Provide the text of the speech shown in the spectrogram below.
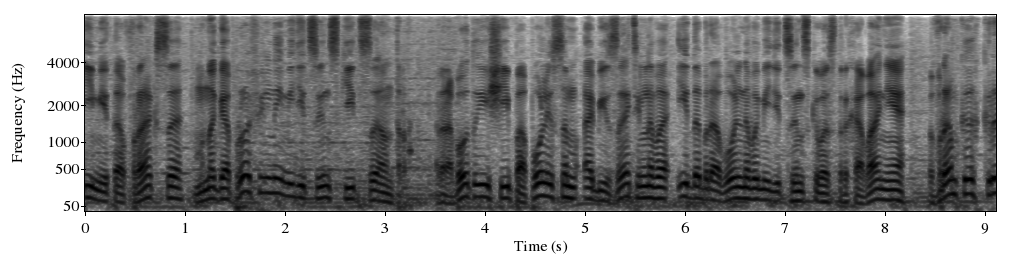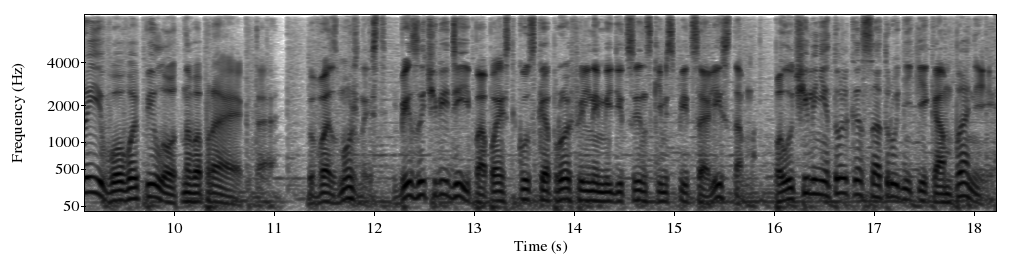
и Метафракса «Многопрофильный медицинский центр», работающий по полисам обязательного и добровольного медицинского страхования в рамках краевого пилотного проекта. Возможность без очередей попасть к узкопрофильным медицинским специалистам получили не только сотрудники компании,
